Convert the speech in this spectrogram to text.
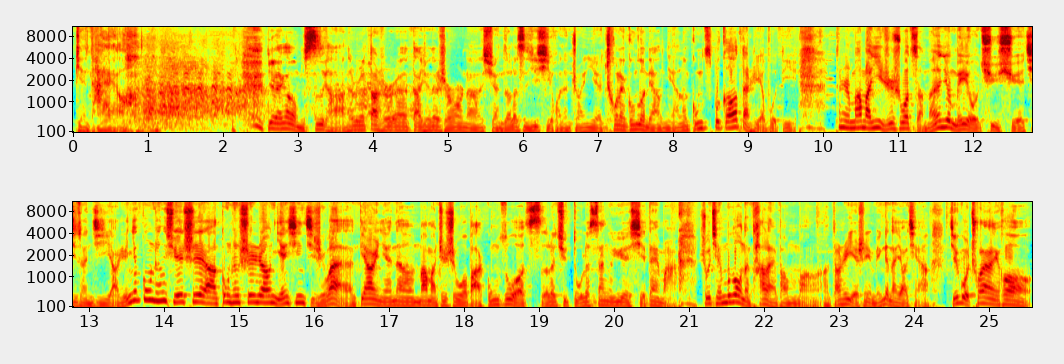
变态啊。接下来看我们思卡，他说大时大学的时候呢，选择了自己喜欢的专业，出来工作两年了，工资不高，但是也不低。但是妈妈一直说，怎么就没有去学计算机啊？人家工程学士啊，工程师然后年薪几十万。第二年呢，妈妈支持我把工作辞了，去读了三个月写代码，说钱不够呢，他来帮忙啊。当时也是也没跟他要钱啊。结果出来以后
